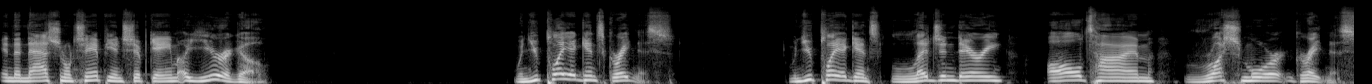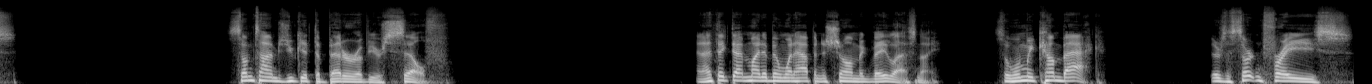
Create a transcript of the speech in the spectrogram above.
in the national championship game a year ago. When you play against greatness, when you play against legendary all time Rushmore greatness. Sometimes you get the better of yourself. And I think that might have been what happened to Sean McVay last night. So when we come back, there's a certain phrase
